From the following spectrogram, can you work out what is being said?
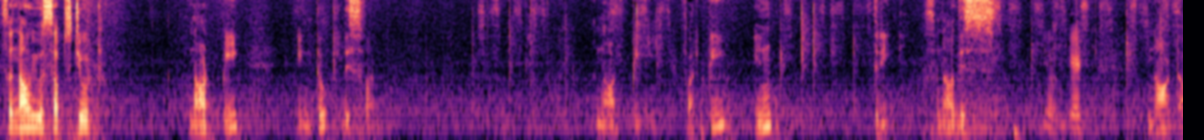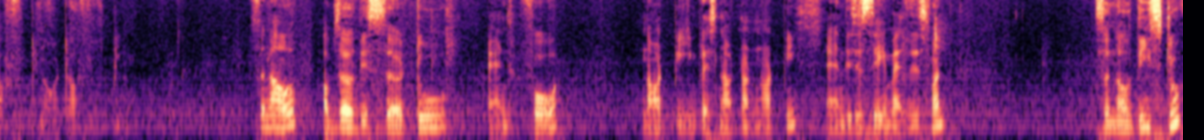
So now you substitute not p into this one not p for p in 3. So now this you will get not of not of p. So now observe this uh, 2 and 4 not p implies not not not p and this is same as this one. So now these two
